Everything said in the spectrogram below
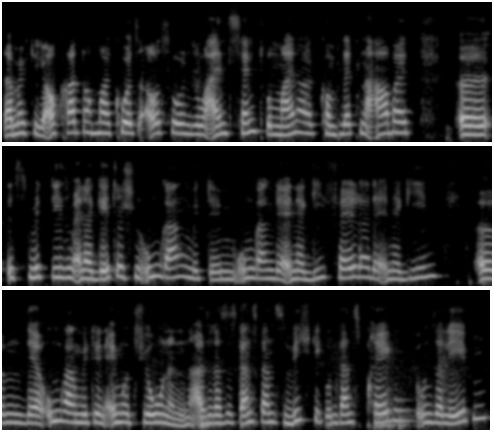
Da möchte ich auch gerade noch mal kurz ausholen. So ein Zentrum meiner kompletten Arbeit äh, ist mit diesem energetischen Umgang, mit dem Umgang der Energiefelder, der Energien, ähm, der Umgang mit den Emotionen. Also das ist ganz, ganz wichtig und ganz prägend für unser Leben,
